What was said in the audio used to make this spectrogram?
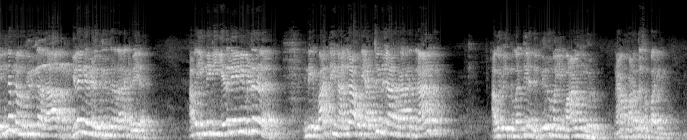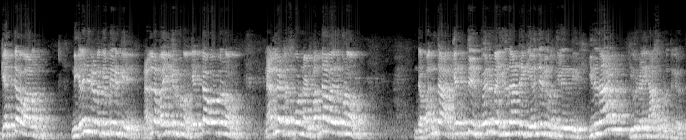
எண்ணம் நமக்கு இருக்கிறதா? இளைஞர்களுக்கு இருக்கிறதா கிடையாது. அப்ப இன்னைக்கு எதுலையுமே விடுதல இன்னைக்கு பாத்தீங்கன்னா அல்லாஹுடைய அச்சம் இல்லாத காரணத்தினால் அவர்களுக்கு மத்தியில் அந்த பெருமையும் மானமும் வரும். நான் பணத்தை சம்பாதிக்கணும். கெத்தா வாழணும். இன்னைக்கு இளைஞர்கள் மத்தியில் எப்படி இருக்கு? நல்ல பைக் இருக்கணும். கெத்தா ஓட்டணும். நல்ல ட்ரெஸ் போடணும். பந்தாவா இருக்கணும். இந்த பந்தா கெத்து பெருமை இதுதான் இன்றைக்கு இளைஞர்கள் மத்தியில் இருக்கு. இதுதான் இவர்களை நாசப்படுத்துகிறது.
